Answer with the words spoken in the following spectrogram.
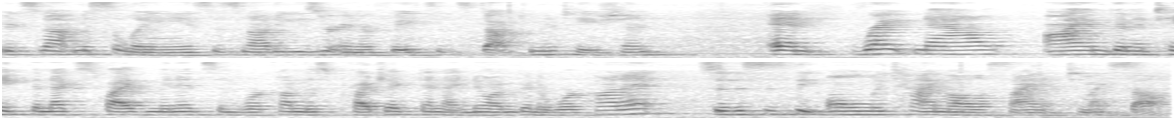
it's not miscellaneous, it's not a user interface, it's documentation. And right now, I am going to take the next five minutes and work on this project, and I know I'm going to work on it. So this is the only time I'll assign it to myself.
